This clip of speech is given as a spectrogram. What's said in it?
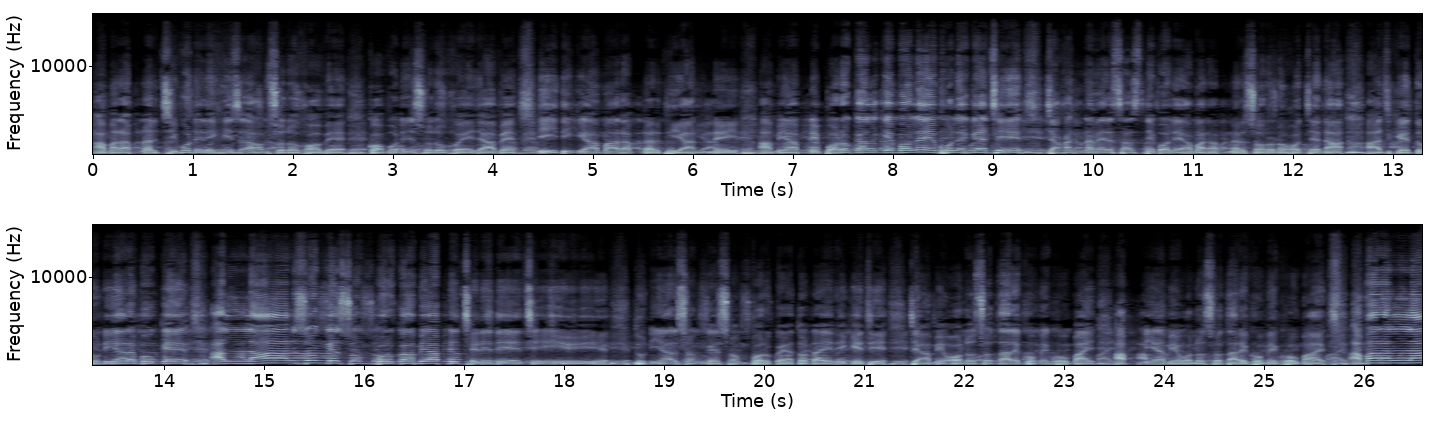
আমার আপনার জীবনের হিসাব শুরু হবে। কবরে শুরু হয়ে যাবে। এই দিকে আমার আপনার ধ্যান নেই। আমি আপনি পরকালকে বলে ভুলে গেছি। জাহান নামের শাস্তি বলে আমার আপনার স্মরণ হচ্ছে না। আজকে দুনিয়ার বুকে আল্লাহর সঙ্গে সম্পর্ক আমি আপনি ছেড়ে দিয়েছি। দুনিয়ার সঙ্গে সম্পর্ক এতটাই রেখেছে যে আমি অলসতার ঘুমে ঘুমাই। আপনি আমি অলসতার ঘুমে ঘুমাই। আমার আল্লাহ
